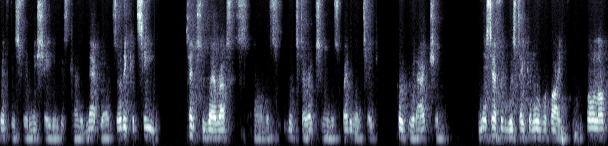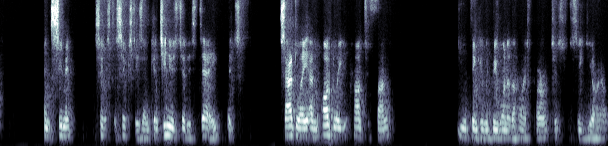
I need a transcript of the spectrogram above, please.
the 50s for initiating this kind of network so they could see essentially where rusts uh, was, which direction it was spreading and take appropriate action. And this effort was taken over by Borlaug and CIMMYT since the 60s and continues to this day. It's sadly and oddly hard to fund. You would think it would be one of the highest priorities for CGIAR,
